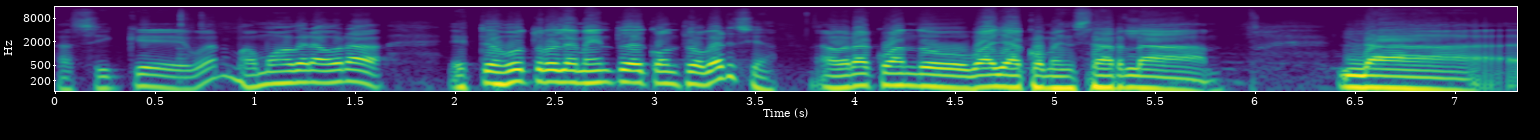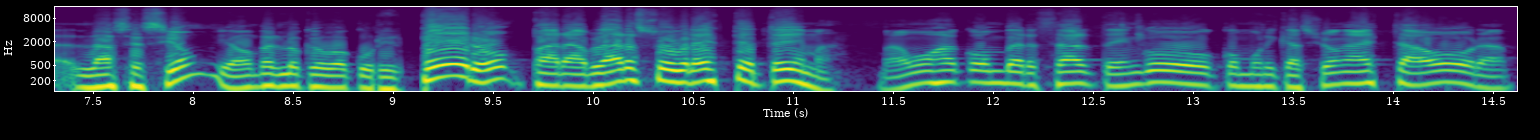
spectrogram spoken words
Así que bueno, vamos a ver ahora. Este es otro elemento de controversia. Ahora cuando vaya a comenzar la la, la sesión y vamos a ver lo que va a ocurrir. Pero para hablar sobre este tema, vamos a conversar. Tengo comunicación a esta hora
